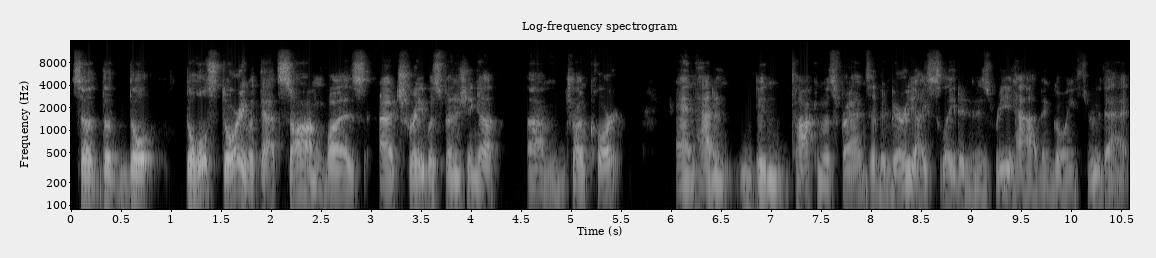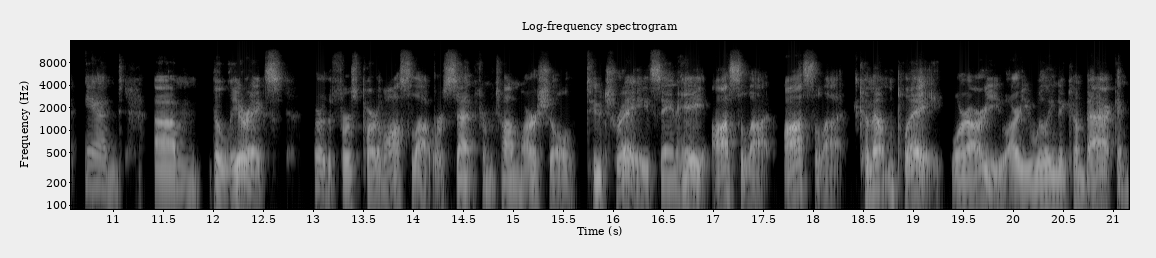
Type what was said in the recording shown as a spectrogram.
So the the the whole story with that song was uh, Trey was finishing up um, drug court and hadn't been talking to his friends, had been very isolated in his rehab and going through that. And um, the lyrics or the first part of Ocelot were sent from Tom Marshall to Trey saying, Hey, Ocelot, Ocelot, come out and play. Where are you? Are you willing to come back and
